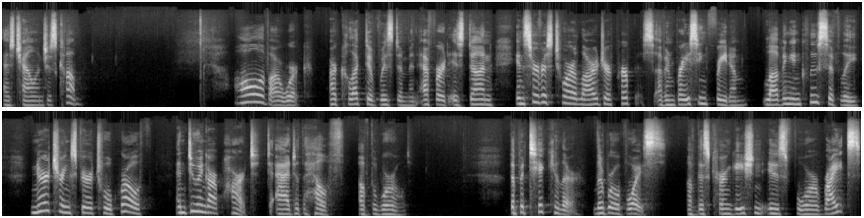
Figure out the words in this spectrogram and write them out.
as challenges come. All of our work, our collective wisdom and effort is done in service to our larger purpose of embracing freedom, loving inclusively, nurturing spiritual growth, and doing our part to add to the health of the world. The particular liberal voice of this congregation is for rights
